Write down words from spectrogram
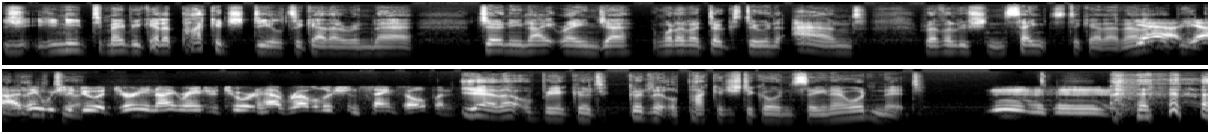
You, you need to maybe get a package deal together and uh, Journey Night Ranger and whatever Doug's doing and Revolution Saints together. Now, yeah, would be a yeah. I think we should do a Journey Night Ranger tour and have Revolution Saints open. Yeah, that would be a good good little package to go and see now, wouldn't it? hmm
